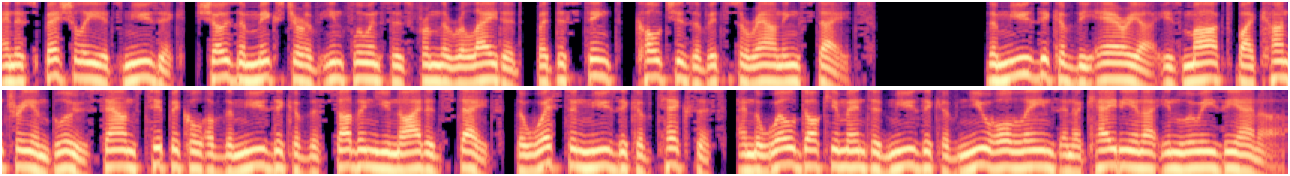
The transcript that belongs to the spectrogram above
and especially its music, shows a mixture of influences from the related, but distinct, cultures of its surrounding states. The music of the area is marked by country and blues sounds typical of the music of the southern United States, the western music of Texas, and the well-documented music of New Orleans and Acadiana in Louisiana.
